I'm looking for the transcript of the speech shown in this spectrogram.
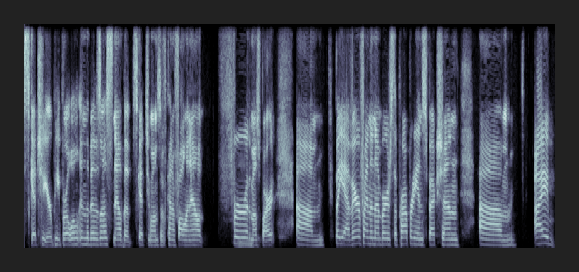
sketchier people in the business. Now the sketchy ones have kind of fallen out for the mm-hmm. most part. Um, but yeah, verifying the numbers, the property inspection. Um, I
